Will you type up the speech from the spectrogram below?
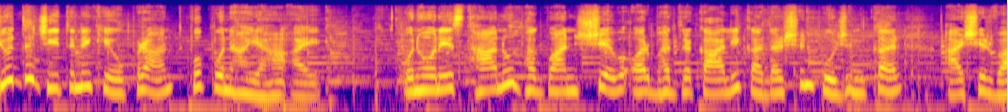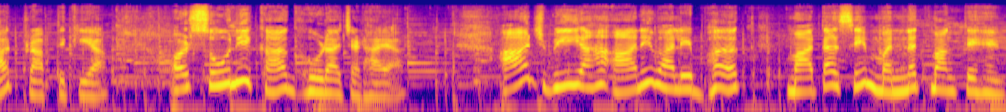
युद्ध जीतने के उपरांत वो पुनः यहाँ आए। उन्होंने स्थानु भगवान शिव और भद्रकाली का दर्शन पूजन कर आशीर्वाद प्राप्त किया और सोने का घोड़ा चढ़ाया। आज भी यहाँ आने वाले भक्त माता से मन्नत मांगते हैं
